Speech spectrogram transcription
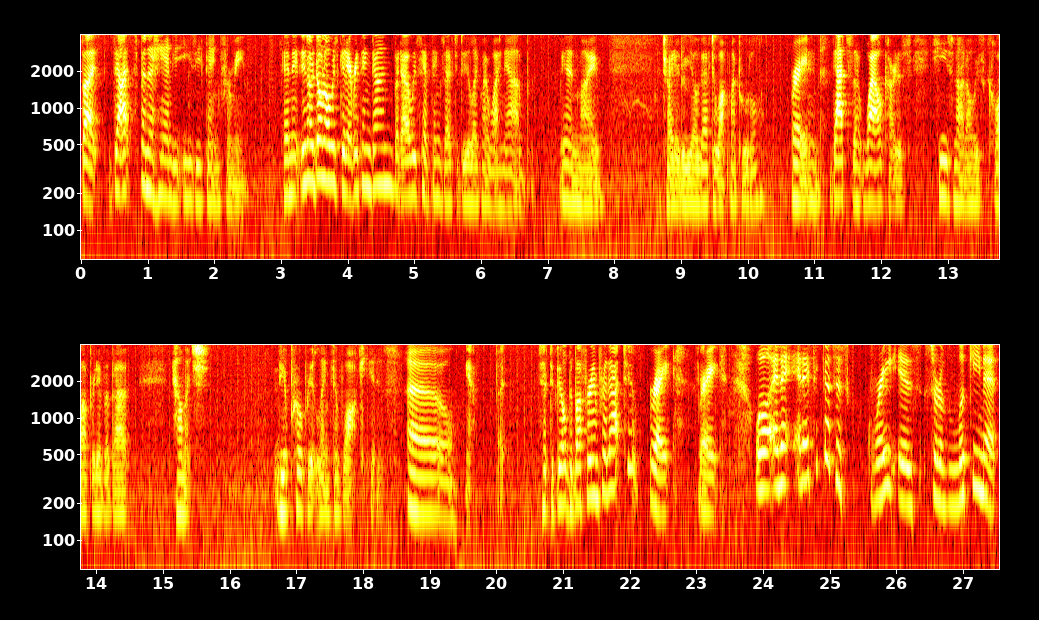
but that's been a handy, easy thing for me. And it, you know, I don't always get everything done, but I always have things I have to do, like my YNAB and my. I try to do yoga. I have to walk my poodle. Right. And that's the wild card is he's not always cooperative about how much the appropriate length of walk is. Oh, Yeah, but you have to build the buffer in for that too. right. Right. Well, and I, and I think that's just great is sort of looking at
